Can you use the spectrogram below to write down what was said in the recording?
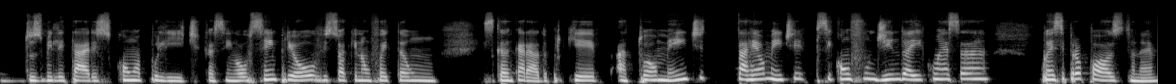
dos militares com a política, assim, ou sempre houve, só que não foi tão escancarado, porque atualmente está realmente se confundindo aí com essa com esse propósito, né?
